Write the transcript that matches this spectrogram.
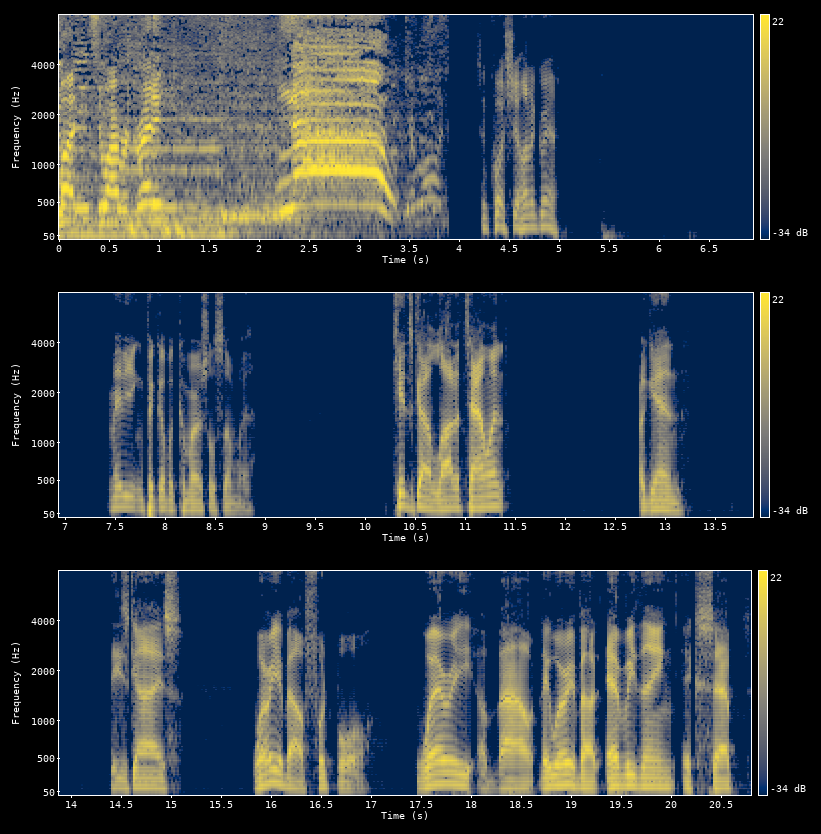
but do I regret it? No. It's gonna cost you a hundred grand. Maybe you can pick up a commercial somewhere. Kid's got a lot of talent. Again, these guys worry about football. Worry about they worry about everything except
